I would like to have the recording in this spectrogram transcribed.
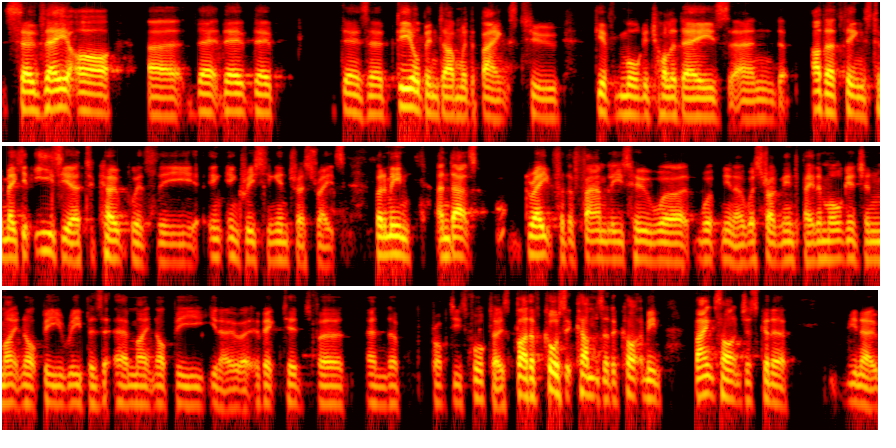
so they are uh, they're, they're, they're, there's a deal been done with the banks to give mortgage holidays and other things to make it easier to cope with the in- increasing interest rates. But I mean, and that's great for the families who were, were you know were struggling to pay the mortgage and might not be repos- uh, might not be you know evicted for and the properties foreclosed. But of course, it comes at a cost. I mean, banks aren't just going to you know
